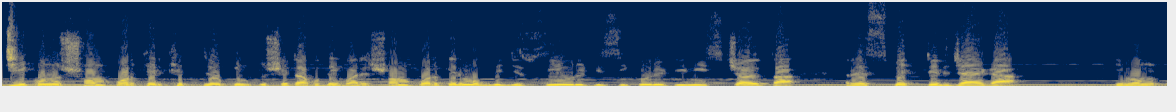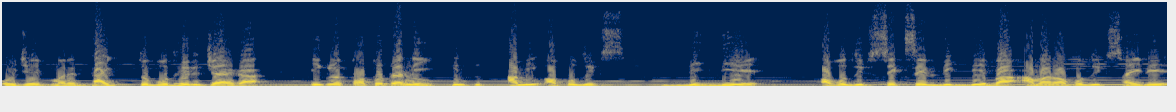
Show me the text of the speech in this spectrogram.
যে কোনো সম্পর্কের ক্ষেত্রেও কিন্তু সেটা হতে পারে। সম্পর্কের মধ্যে যে সিকিউরিটি সিকিউরিটি, নিশ্চয়তা রেসপেক্টের জায়গা এবং ওই যে মানে দায়িত্ববোধের জায়গা, এগুলো ততটা নেই। কিন্তু আমি অপোজিট দিক দিয়ে অপোজিট সেক্সের দিক দিয়ে বা আমার অপোজিট সাইডে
